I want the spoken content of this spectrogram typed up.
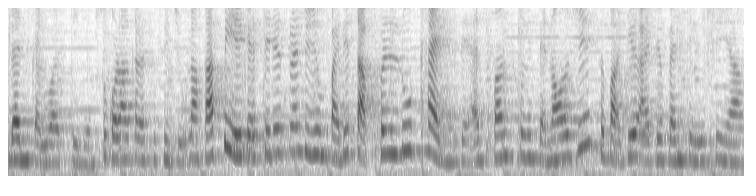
dan dekat luar stadium. So korang akan rasa sejuk lah. Tapi dekat stadium 974 dia tak perlukan the advanced cooling technology sebab dia ada ventilation yang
